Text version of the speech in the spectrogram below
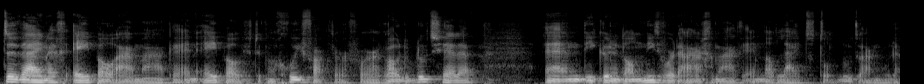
te weinig EPO aanmaken. En EPO is natuurlijk een groeifactor voor rode bloedcellen. En die kunnen dan niet worden aangemaakt en dat leidt tot bloedarmoede.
